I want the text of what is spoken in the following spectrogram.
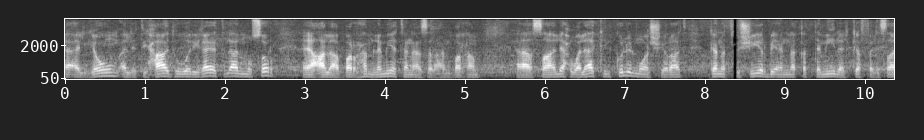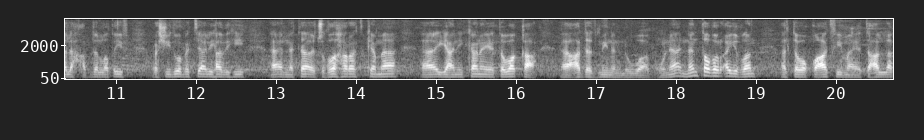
اليوم الاتحاد هو لغاية الآن مصر على برهم لم يتنازل عن برهم صالح. ولكن كل المؤشرات كانت تشير بأن قد تميل الكفه لصالح عبد اللطيف رشيد. وبالتالي هذه النتائج ظهرت كما يعني كان يتوقع عدد من النواب هنا. ننتظر أيضا التوقعات فيما يتعلق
